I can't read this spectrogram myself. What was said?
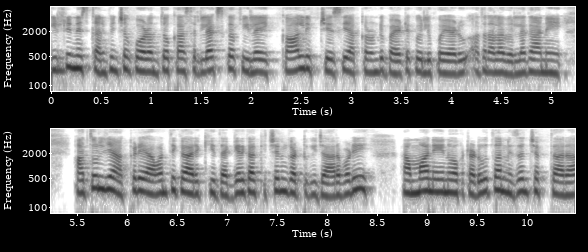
గిల్టీనెస్ కనిపించకపోవడంతో కాస్త రిలాక్స్గా ఫీల్ అయ్యి కాల్ లిఫ్ట్ చేసి అక్కడ నుండి బయటకు వెళ్ళిపోయాడు. అతను అలా వెళ్ళగానే అతుల్య అక్కడే అవంతి గారికి దగ్గరగా కిచెన్ గట్టుకి జారబడి అమ్మా నేను ఒకటి అడుగుతాను నిజం చెప్తారా?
